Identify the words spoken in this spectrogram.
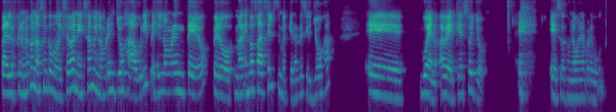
para los que no me conocen, como dice Vanessa, mi nombre es Johauri, es el nombre entero, pero es más fácil si me quieren decir Joha. Eh, bueno, a ver, ¿quién soy yo? Eso es una buena pregunta.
